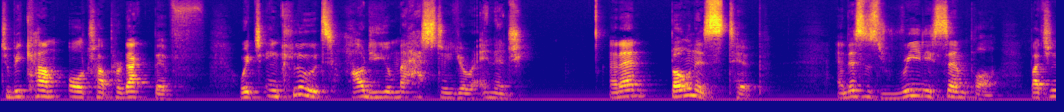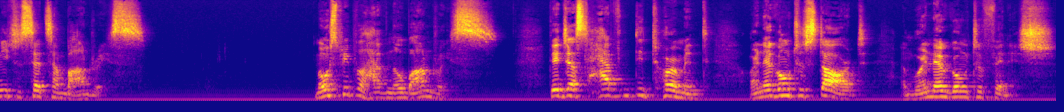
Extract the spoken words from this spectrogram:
to become ultra productive, which includes how do you master your energy. And then, bonus tip, and this is really simple but you need to set some boundaries. Most people have no boundaries. They just haven't determined when they're going to start and when they're going to finish.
